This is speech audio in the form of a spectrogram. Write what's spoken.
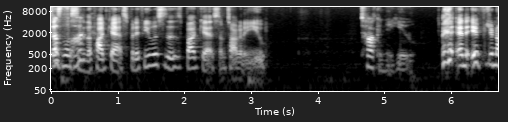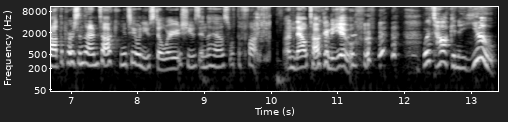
doesn't listen to the podcast, but if you listen to this podcast, I'm talking to you. Talking to you. and if you're not the person that I'm talking to and you still wear your shoes in the house, what the fuck? I'm now talking to you. We're talking to you.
